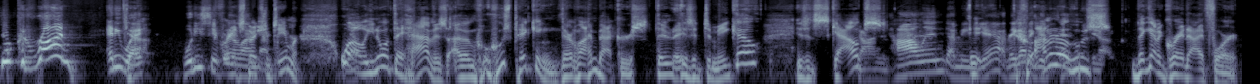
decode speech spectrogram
Dude could run. Anyway, yeah. What do you see for a special teamer? Well, yeah. you know what they have is uh, who's picking their linebackers? They're, is it DeMeco? Is it Scouts? Johnny Holland. I mean, it, yeah, they got. I don't know who's. They got a great eye for it.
